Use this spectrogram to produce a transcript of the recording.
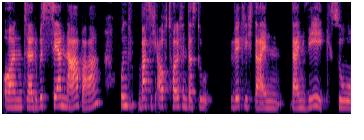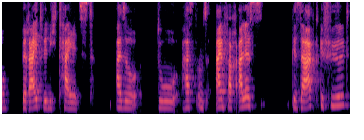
Und äh, du bist sehr nahbar und was ich auch toll finde, dass du wirklich deinen dein Weg so bereitwillig teilst. Also du hast uns einfach alles gesagt gefühlt,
